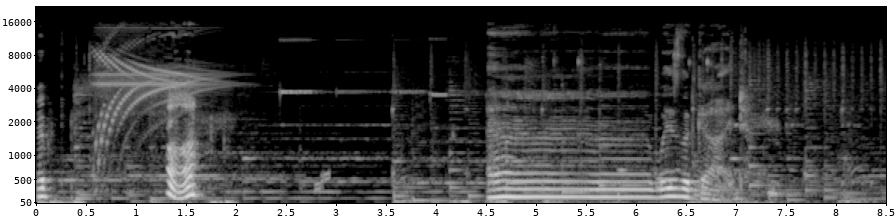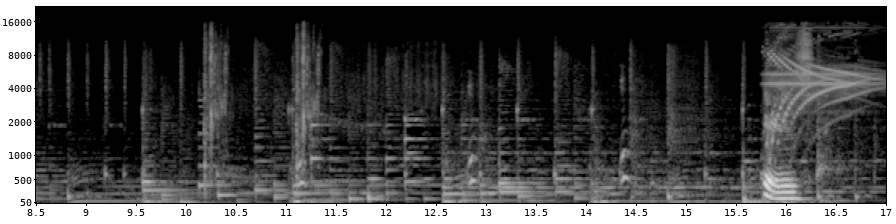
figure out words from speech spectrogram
Nope. Ah. Uh, where's the guide? There it is.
